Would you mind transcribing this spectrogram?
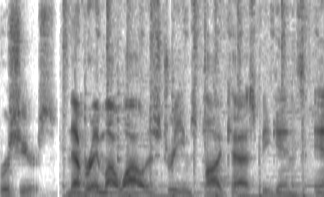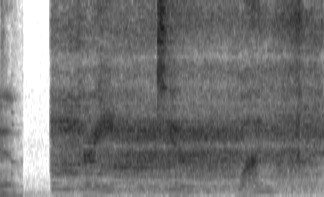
Brashears. Never in My Wildest Dreams podcast begins in Three, two, one.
